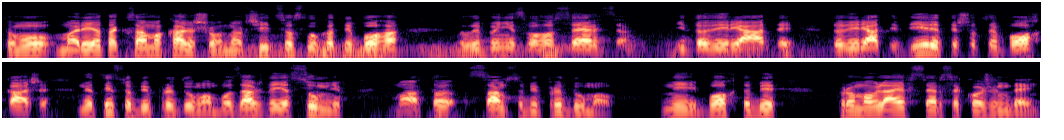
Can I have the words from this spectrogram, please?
Тому Марія так само каже, що навчіться слухати Бога в глибині свого серця і довіряти, довіряти, вірити, що це Бог каже. Не ти собі придумав, бо завжди є сумнів. Мав хто сам собі придумав. Ні, Бог тобі промовляє в серце кожен день.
